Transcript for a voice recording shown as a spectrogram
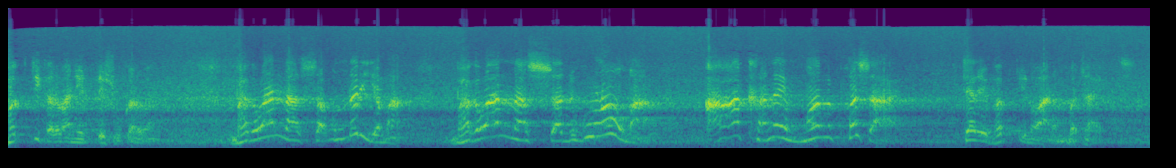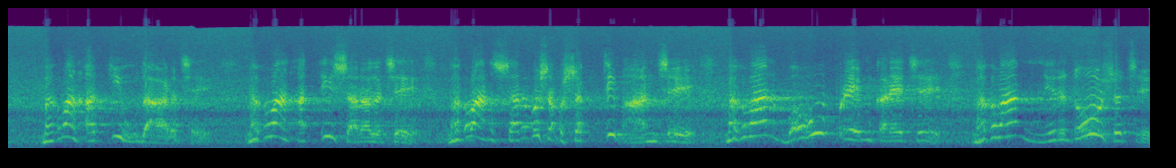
ભક્તિ કરવાની એટલે શું કરવાનું? ભગવાનના સૌંદર્યમાં, ભગવાનના સદગુણોમાં આંખ અને મન ફસાય, ત્યારે ભક્તિનો આરંભ થાય છે. ભગવાન અતિ ઉદાર છે, ભગવાન અતિ સરળ છે, ભગવાન સર્વ શક્તિમાન છે, ભગવાન બહુ પ્રેમ કરે છે, ભગવાન નિર્દોષ છે.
